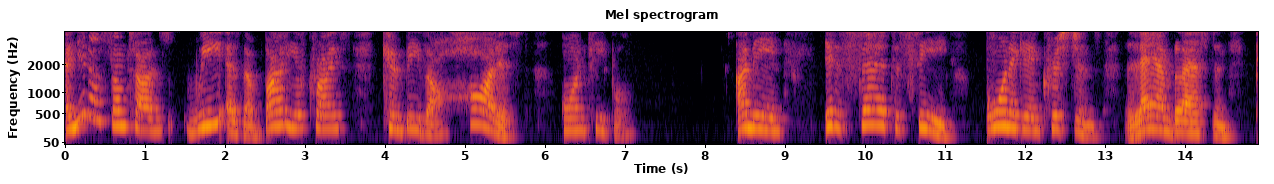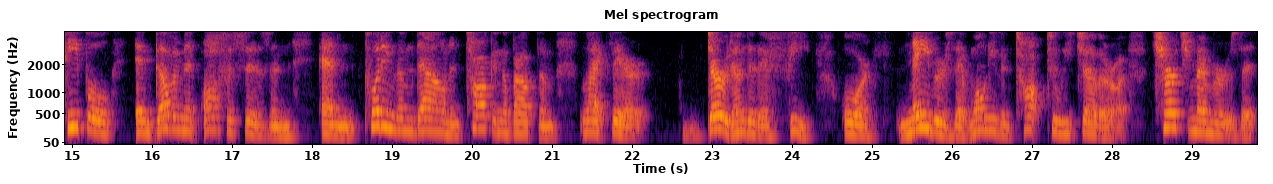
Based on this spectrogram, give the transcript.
And you know, sometimes we, as the body of Christ, can be the hardest on people. I mean, it is sad to see born again Christians lambasting people in government offices and and putting them down and talking about them like they're dirt under their feet or neighbors that won't even talk to each other or church members that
